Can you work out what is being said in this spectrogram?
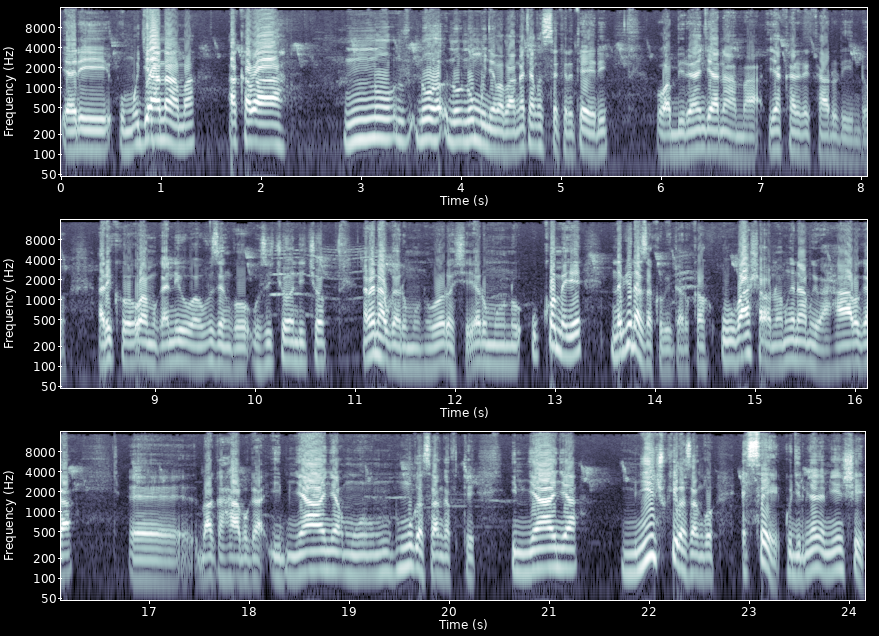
yari umujyanama akaba nu- nu- nu- n'umunyamabanga cyangwa se sekereteri wa biro ya njyanama y'akarere ka rulindo. Ariko wa mugani wavuze ngo uzi icyo ndicyo nawe ntabwo yari umuntu woroshye yari umuntu ukomeye na byo naza kubigarukaho ububasha abantu bamwe na bamwe bahabwa eh, bagahabwa imyanya umuntu ugasanga afite imyanya myinshi ukibaza ngo ese kugira imyanya myinshi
